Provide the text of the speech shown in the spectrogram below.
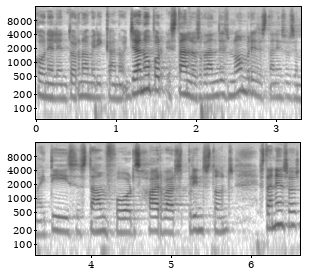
con el entorno americano. Ya no por, están los grandes nombres, están esos MITs, Stanfords, Harvards, Princetons, están esos,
